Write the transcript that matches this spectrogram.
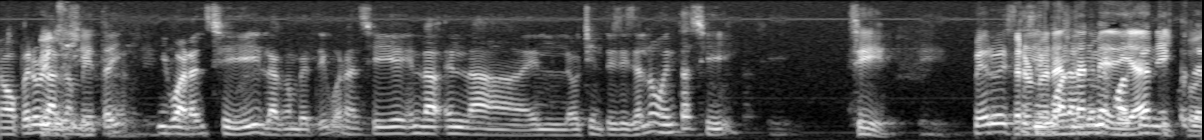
No, pero, la gambeta sí, claro. sí, la gambeta igual sí, en la, en la, el 86 al 90 sí. Sí, pero, pero no eran tan mediáticos.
